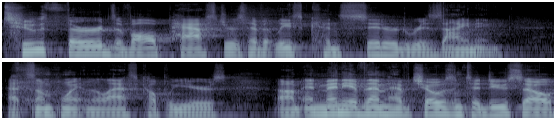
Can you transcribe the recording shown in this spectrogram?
two thirds of all pastors have at least considered resigning at some point in the last couple years. Um, and many of them have chosen to do so.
